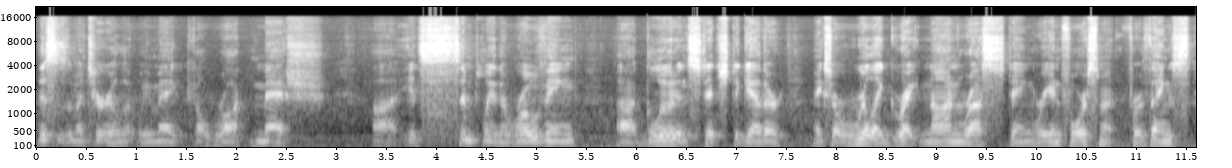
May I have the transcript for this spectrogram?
this is a material that we make called rock mesh. Uh, it's simply the roving uh, glued and stitched together. Makes a really great non-rusting reinforcement for things,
